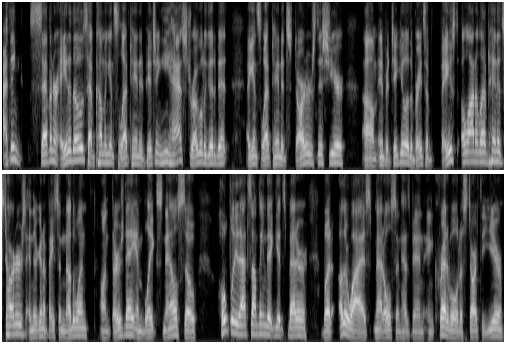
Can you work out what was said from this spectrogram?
I think seven or eight of those have come against left handed pitching. He has struggled a good bit against left handed starters this year. Um, in particular, the Braves have faced a lot of left handed starters, and they're going to face another one on Thursday and Blake Snell. So hopefully that's something that gets better. But otherwise, Matt Olson has been incredible to start the year.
